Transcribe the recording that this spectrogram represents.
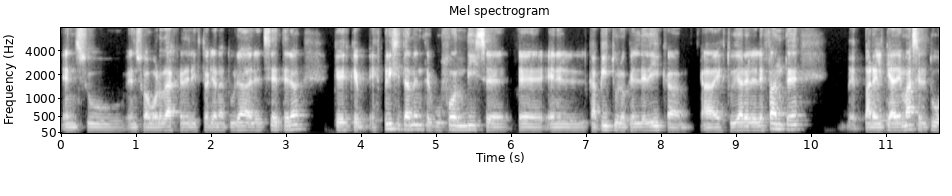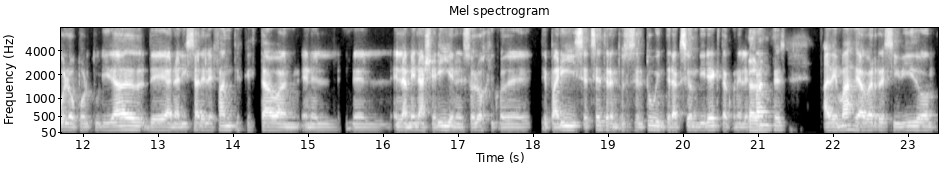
en, su, en su abordaje de la historia natural, etc., que es que explícitamente Buffon dice en el capítulo que él dedica a estudiar el elefante, para el que además él tuvo la oportunidad de analizar elefantes que estaban en, la menagería, en el zoológico de, París, etc. Entonces él tuvo interacción directa con elefantes, además de haber recibido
